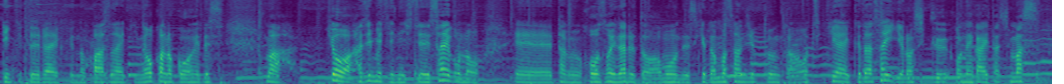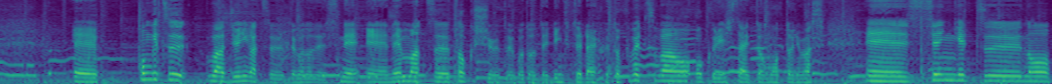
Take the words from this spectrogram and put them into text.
Link to Life のパーソナリティの岡野光平です。まあ今日は初めてにして最後の、えー多分放送になるとは思うんですけども30分間お付き合いください。よろしくお願いいたします、えー今月は12月ということでですね、えー年末特集ということで Link to Life 特別版をお送りしたいと思っております、えー先月の、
